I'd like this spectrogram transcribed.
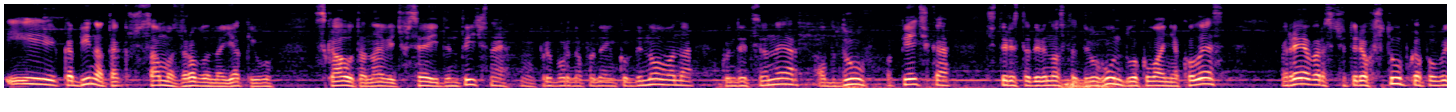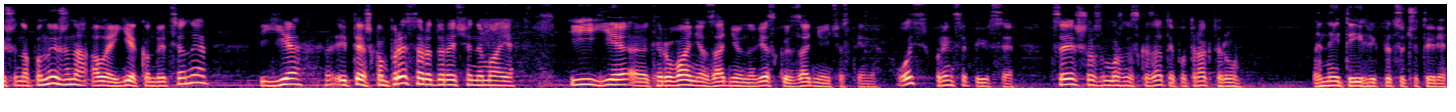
І кабіна так само зроблена, як і у скаута. Навіть все ідентичне. Приборна панель комбінована, кондиціонер, обдув, печка, 490 двигун, блокування колес, реверс, чотирьохступка, повишена, понижена, але є кондиціонер. Є і теж компресора, до речі, немає. І є е, керування задньою навіскою задньої частини. Ось, в принципі, і все. Це що можна сказати по трактору Enate Y504.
